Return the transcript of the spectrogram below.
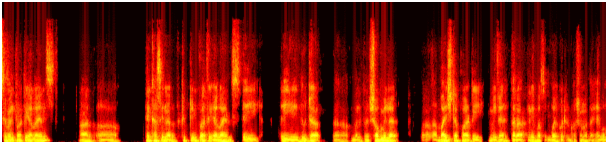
সেভেন পার্টি অ্যালায়েন্স আর শেখ হাসিনার ফিফটিন পার্টি অ্যালায়েন্স এই এই দুইটা মানে সব মিলে বাইশটা পার্টি মিলে তারা নির্বাচন বয়কটের ঘোষণা দেয় এবং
